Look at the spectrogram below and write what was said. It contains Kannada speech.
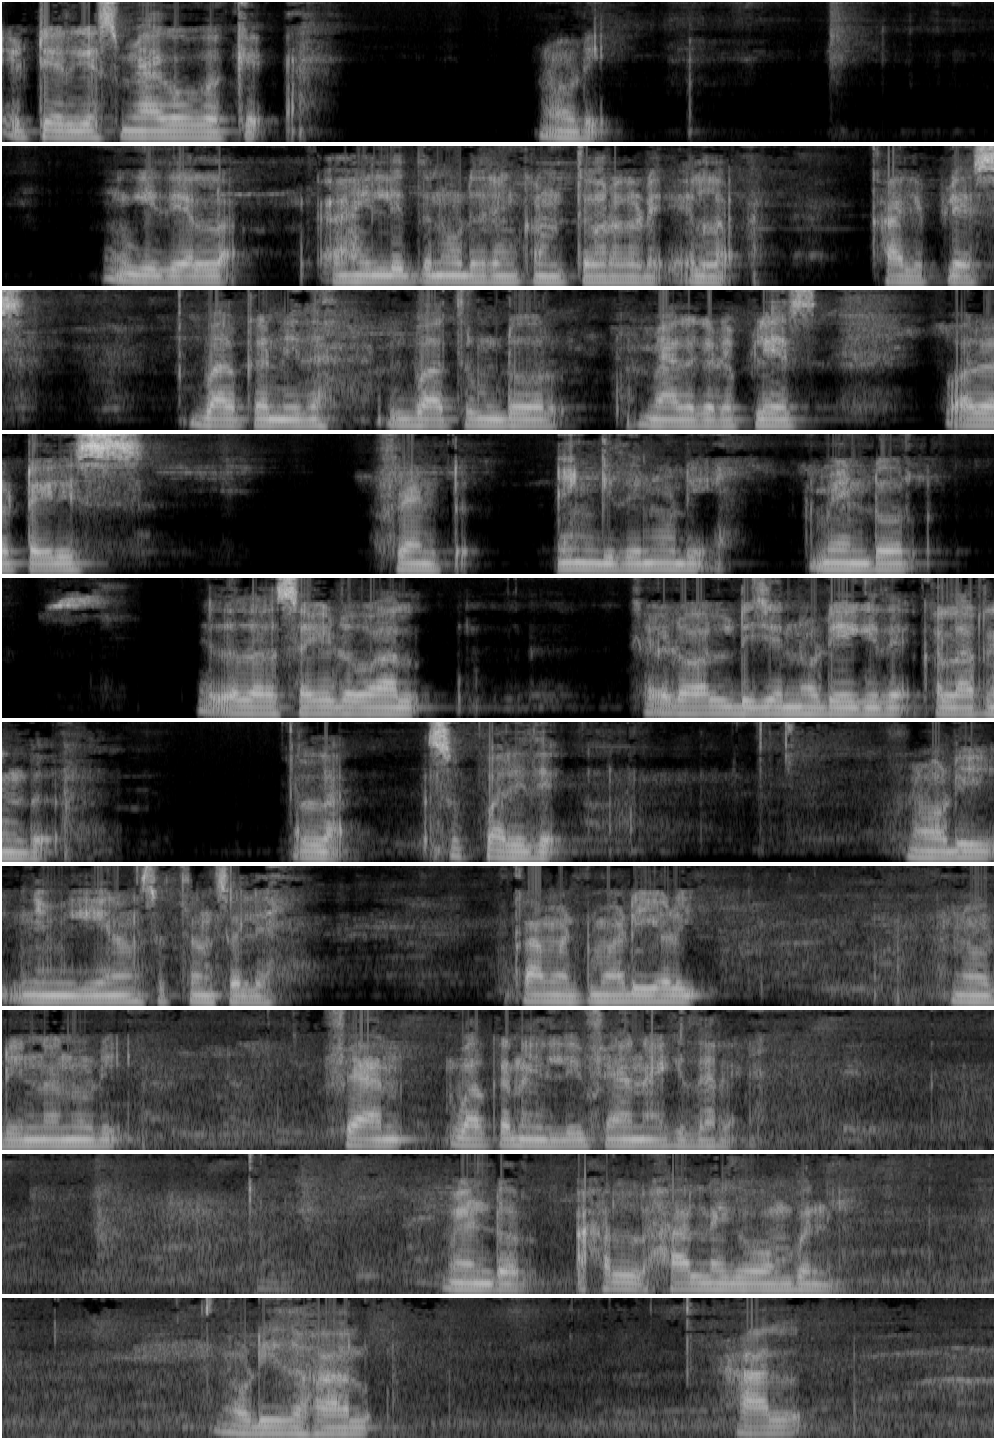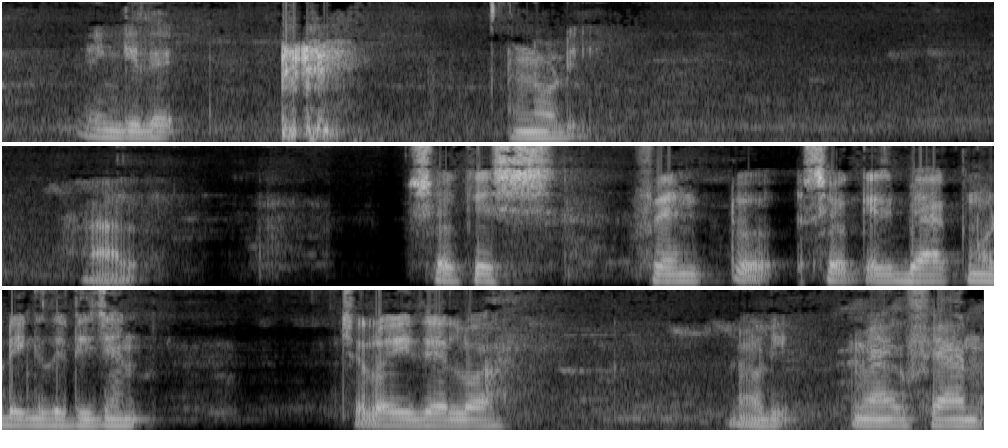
ಇಟ್ಟೇರ್ಗೆಸ್ ಮ್ಯಾಗ ಹೋಗಕ್ಕೆ ನೋಡಿ. ಹಿಂಗಿದೆ ಎಲ್ಲ. ಇಲ್ಲಿದ್ದು ನೋಡಿದ್ರೆ ಹೆಂಗೆ ಕಾಣುತ್ತೆ ಹೊರಗಡೆ ಎಲ್ಲ. ಖಾಲಿ ಪ್ಲೇಸ್. ಬಾಲ್ಕನಿ ಇದೆ. ಬಾತ್ರೂಮ್ ಡೋರ್, ಮೇಲ್ಗಡೆ ಪ್ಲೇಸ್, ಹೊರಗಡೆ ಟೈಲಿಸ್, ಫ್ರಂಟ್. ಹೆಂಗಿದೆ ನೋಡಿ. Main door. ಇದೆಲ್ಲ side wall. Side wall design ನೋಡಿ ಹೇಗಿದೆ ಕಲರಿಂದು ಎಲ್ಲ ಸೂಪರ್ ಇದೆ. ನೋಡಿ, ನಿಮಗೆ ಏನು ಅನ್ಸುತ್ತೆ ಅನ್ಸಲ್ಲಿ? ಕಾಮೆಂಟ್ ಮಾಡಿ ಹೇಳಿ. ನೋಡಿ, ಇನ್ನು ನೋಡಿ. ಫ್ಯಾನ್ ಬಾಲ್ಕನಿಯಲ್ಲಿ ಫ್ಯಾನ್ ಹಾಕಿದ್ದಾರೆ. ಮೇನ್ ಡೋರ್ ಹಾಲ್ ಹಾಲ್ನಾಗೆ ಹೋಗ್ಬನ್ನಿ ನೋಡಿ, ಇದು ಹಾಲು ಹಾಲ್ ಹೆಂಗಿದೆ. ನೋಡಿ. Hall showcase front showcase back ನೋಡಿ ಹಿಂಗಿದೆ ಡಿಸೈನ್ ಚಲೋ ಇದೆ ಅಲ್ವಾ? ನೋಡಿ, ಮ್ಯಾಗ ಫ್ಯಾನ್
